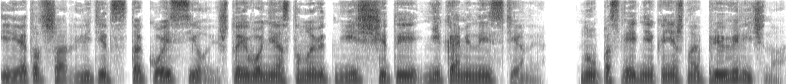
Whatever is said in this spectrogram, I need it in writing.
И этот шар летит с такой силой, что его не остановят ни щиты, ни каменные стены. Ну, последнее, конечно, преувеличено.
